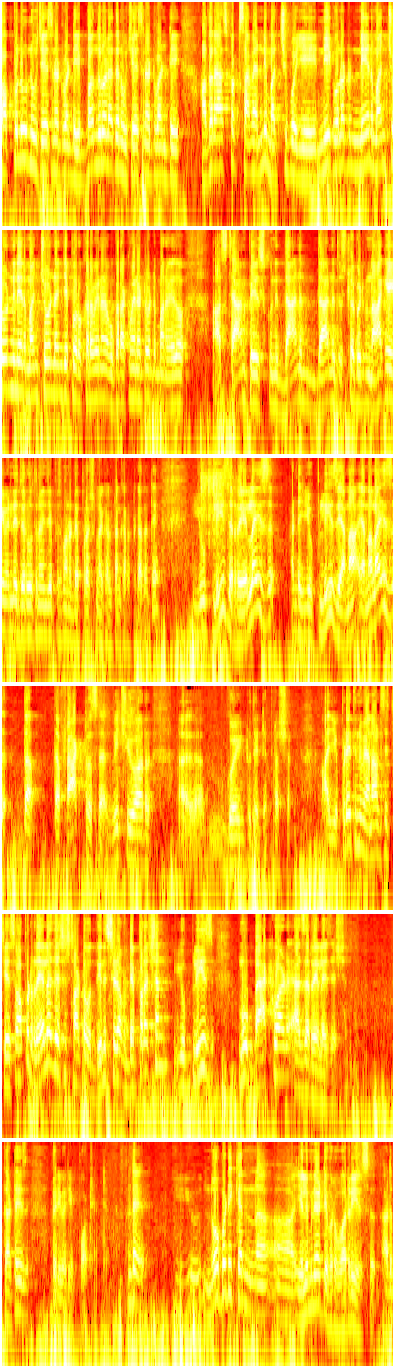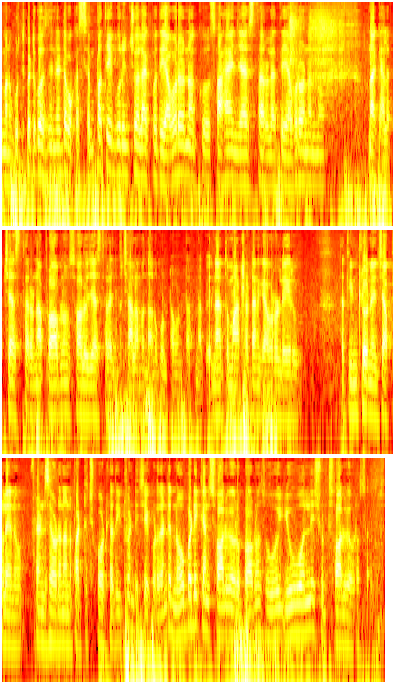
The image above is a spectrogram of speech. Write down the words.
తప్పులు నువ్వు చేసినటువంటి ఇబ్బందులు లేదా నువ్వు చేసినటువంటి అదర్ ఆస్పెక్ట్స్ అవన్నీ మర్చిపోయి నీకు ఉన్నటువంటి నేను మంచోడిని నేను మంచోడిని అని చెప్పి ఒక రకమైన ఒక రకమైనటువంటి మనం ఏదో ఆ స్టాంప్ వేసుకుని దాన్ని దాన్ని దృష్టిలో పెట్టుకుని నాకే ఇవన్నీ జరుగుతున్నాయని చెప్పేసి మనం డిప్రెషన్లోకి వెళ్ళటం కరెక్ట్ కదంటే యూ ప్లీజ్ రియలైజ్ అంటే you please analyze the the factors which you are going to the depression అది ఎప్పుడైతే నువ్వు అనాలిసిస్ చేసావు అప్పుడు రియలైజేషన్ స్టార్ట్ అవుతుంది. Instead of depression you please move backward as a realization that is very very important అంటే nobody can eliminate your worries అది మనం గుర్తుపెట్టుకోవాల్సింది ఏంటంటే ఒక సింపతి గురించో లేకపోతే ఎవరో నాకు సహాయం చేస్తారో లేకపోతే ఎవరో నన్ను నాకు హెల్ప్ చేస్తారో నా ప్రాబ్లమ్ సాల్వ్ చేస్తారని చెప్పి చాలామంది అనుకుంటూ ఉంటారు. నా నాతో మాట్లాడడానికి ఎవరు లేరు. అది ఇంట్లో నేను చెప్పలేను. ఫ్రెండ్స్ ఎవరు నన్ను పట్టించుకోవట్లేదు. ఇటువంటి చేయకూడదు. అంటే nobody can solve your problems you only should solve yourself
